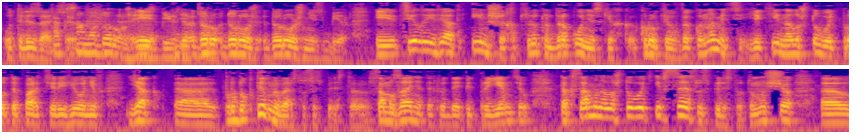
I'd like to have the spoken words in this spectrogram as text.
утилізацію. Так само дорожній І збір. дор- дорож, дорожній збір. І цілий ряд інших абсолютно драконівських кроків в економіці, які налаштовують проти партії регіонів як е, продуктивну версту суспільства, самозайнятих людей, підприємців, так само налаштовують і все суспільство, тому що е,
